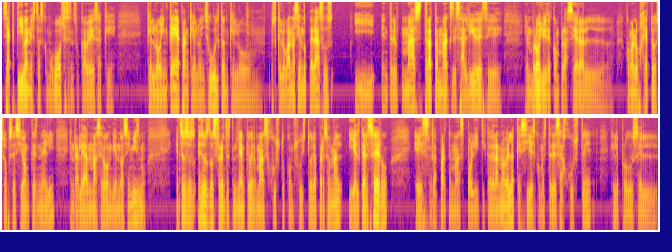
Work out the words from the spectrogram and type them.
se activan estas como voces en su cabeza que, que lo increpan, que lo insultan, que lo pues que lo van haciendo pedazos y entre más trata Max de salir de ese embrollo y de complacer al como al objeto de su obsesión que es Nelly, en realidad más se va hundiendo a sí mismo. Entonces esos, dos frentes tendrían que ver más justo con su historia personal y el tercero es la parte más política de la novela, que sí es como este desajuste que le produce el,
